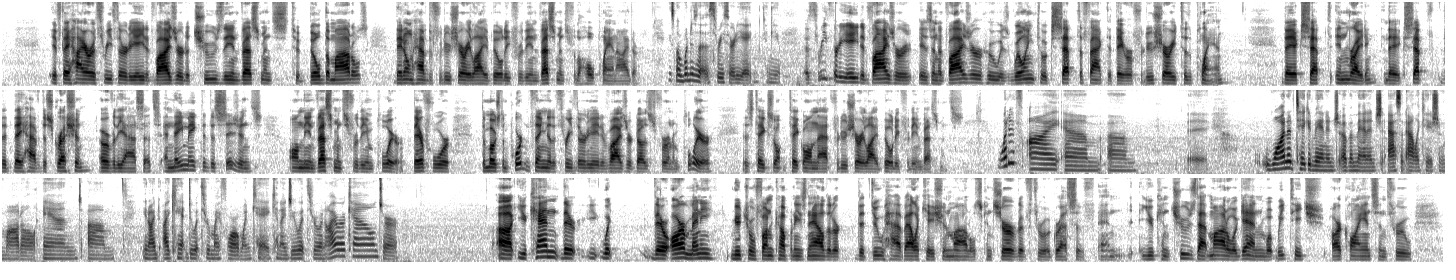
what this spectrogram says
If they hire a 338 advisor to choose the investments, to build the models, they don't have the fiduciary liability for the investments for the whole plan either. What is a 338? Can you? A 338 advisor is an advisor who is willing to accept the fact that they are a fiduciary to the plan. they accept in writing, they accept that they have discretion over the assets, and they make the decisions on the investments for the employer. Therefore, the most important thing that a 338 advisor does for an employer is takes on, take on that fiduciary liability for the investments. What if I am um, want to take advantage of a managed asset allocation model and um, you know I, I can't do it through my 401k. Can I do it through an IRA account or? Uh, you can there. You, what there are many mutual fund companies now that are that do have allocation models, conservative through aggressive, and you can choose that model. Again, what we teach our clients and through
